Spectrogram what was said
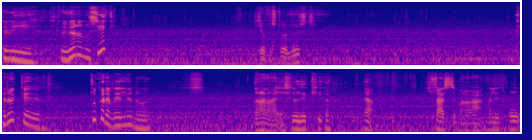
Skal vi, skal vi høre noget musik? Jo, hvis du har lyst. Kan du ikke... øh, Du kan da vælge noget. Nej, nej, jeg sidder lidt og kigger. Ja. Jeg synes faktisk, det er meget rart med lidt ro.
